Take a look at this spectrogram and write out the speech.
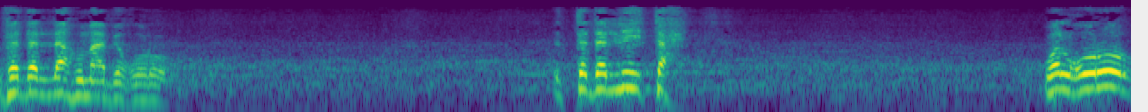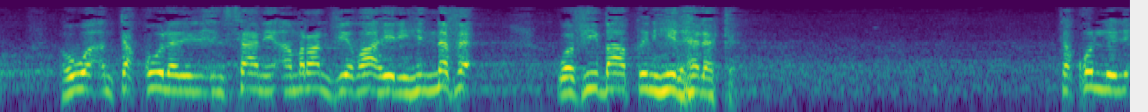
فدلاهما بغرور التدلي تحت. والغرور هو أن تقول للإنسان أمرا في ظاهره النفع وفي باطنه الهلكة. تقول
